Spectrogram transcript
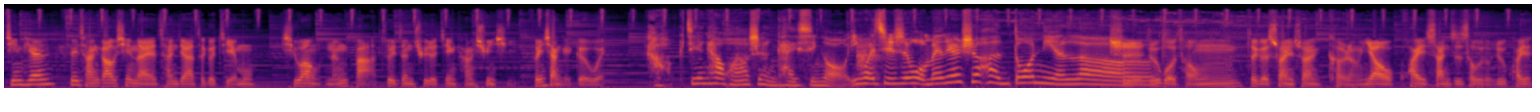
今天非常高兴来参加这个节目，希望能把最正确的健康讯息分享给各位。好，今天看到黄药师很开心哦，因为其实我们认识很多年了。是，如果从这个算一算，可能要快三只手指头，就快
